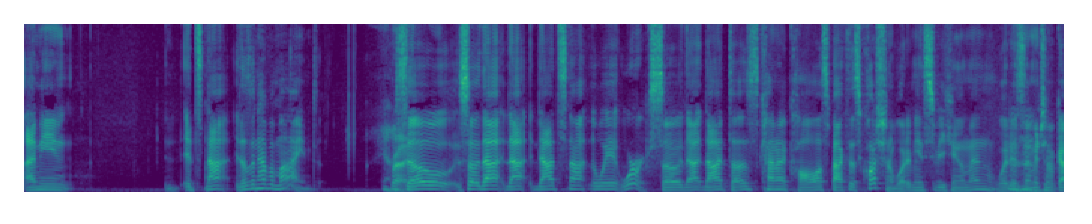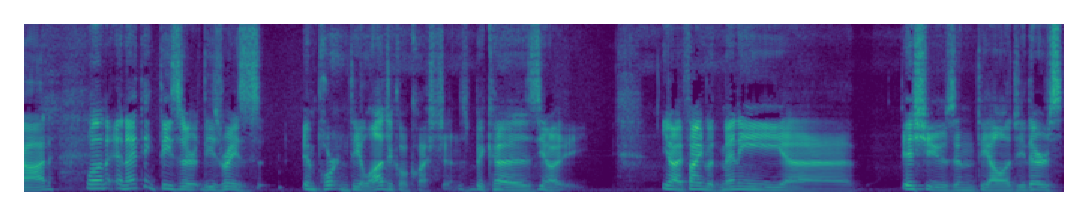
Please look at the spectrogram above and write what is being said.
I mean, it's not. It doesn't have a mind. Right. So, so that that that's not the way it works. So that that does kind of call us back to this question of what it means to be human. What is the image of God? Well, and, and I think these are these raise important theological questions because you know, you know, I find with many uh, issues in theology, there's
